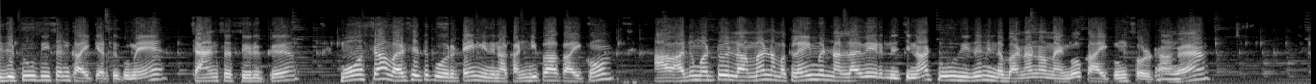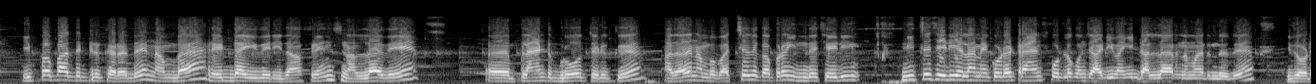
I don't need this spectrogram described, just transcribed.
இது டூ சீசன் காய்க்கிறதுக்குமே சான்சஸ் இருக்குது மோஸ்ட்டாக வருஷத்துக்கு ஒரு டைம் இது நான் கண்டிப்பாக காய்க்கும். அது மட்டும் இல்லாமல் நம்ம கிளைமேட் நல்லாவே இருந்துச்சுன்னா டூ சீசன் இந்த பனானா மேங்கோ காய்க்கும்னு சொல்கிறாங்க இப்போ பார்த்துட்டு இருக்கிறது நம்ம ரெட் ஐவரி தான் ஃப்ரெண்ட்ஸ் நல்லாவே பிளான்ட் க்ரோத் இருக்குது அதாவது நம்ம வச்சதுக்கப்புறம் இந்த செடி மிச்ச செடி எல்லாமே கூட டிரான்ஸ்போர்ட்டில் கொஞ்சம் அடி வாங்கி டல்லாக இருந்த மாதிரி இருந்தது. இதோட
